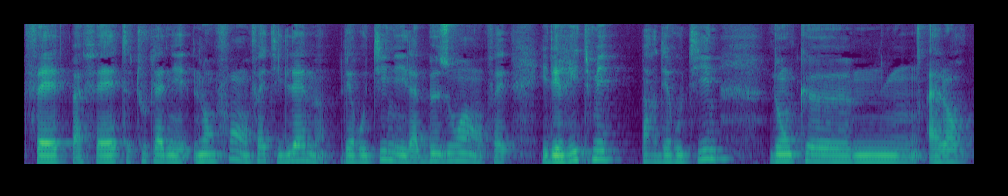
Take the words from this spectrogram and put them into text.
Faites, pas faites, toute l'année. L'enfant, en fait, il aime les routines et il a besoin, en fait. Il est rythmé par des routines. Donc, euh, alors,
